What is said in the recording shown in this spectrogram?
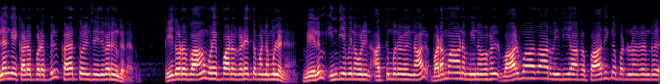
இலங்கை கடற்பரப்பில் கடற்தொழில் செய்து வருகின்றனர். இது தொடர்பாக முறைப்பாடுகள் கிடைத்த வண்ணம் உள்ளன. மேலும் இந்திய மீனவர்களின் அத்துமுறைகளினால் வடமாகாண மீனவர்கள் வாழ்வாதார ரீதியாக பாதிக்கப்பட்டுள்ளனர் என்று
